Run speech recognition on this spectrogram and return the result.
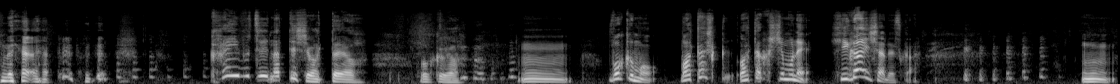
ねえ。怪物になってしまったよ。僕が。うん。僕も、私、私もね、被害者ですから。うん。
